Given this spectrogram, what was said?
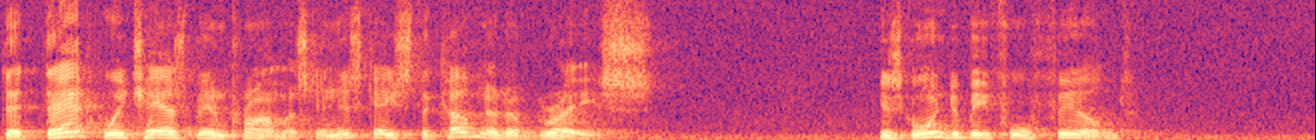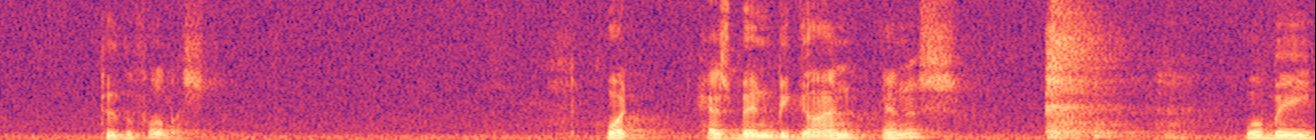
that that which has been promised, in this case the covenant of grace, is going to be fulfilled to the fullest. What has been begun in us will be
